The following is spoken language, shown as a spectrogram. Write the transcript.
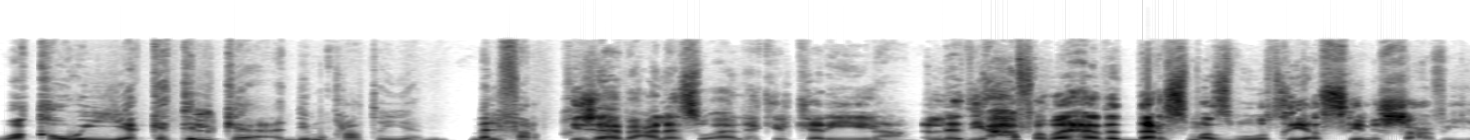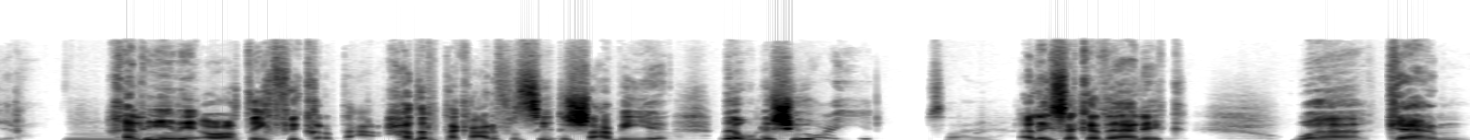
وقوية كتلك الديمقراطية؟ ما الفرق؟ إجابة على سؤالك الكريم. نعم. الذي حفظ هذا الدرس مضبوط هي الصين الشعبية مم. خليني أعطيك فكرة حضرتك عارف الصين الشعبية دولة شيوعية صحيح أليس كذلك؟ وكان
